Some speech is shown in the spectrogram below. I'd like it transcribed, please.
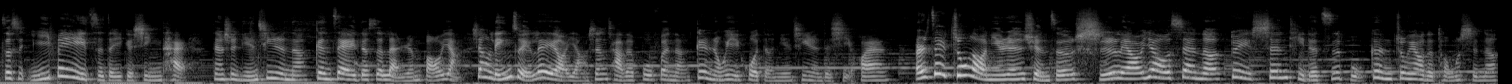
这是一辈子的一个心态。但是年轻人呢，更在意的是懒人保养，像零嘴类哦，养生茶的部分呢，更容易获得年轻人的喜欢。而在中老年人选择食疗药膳呢，对身体的滋补更重要的同时呢，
